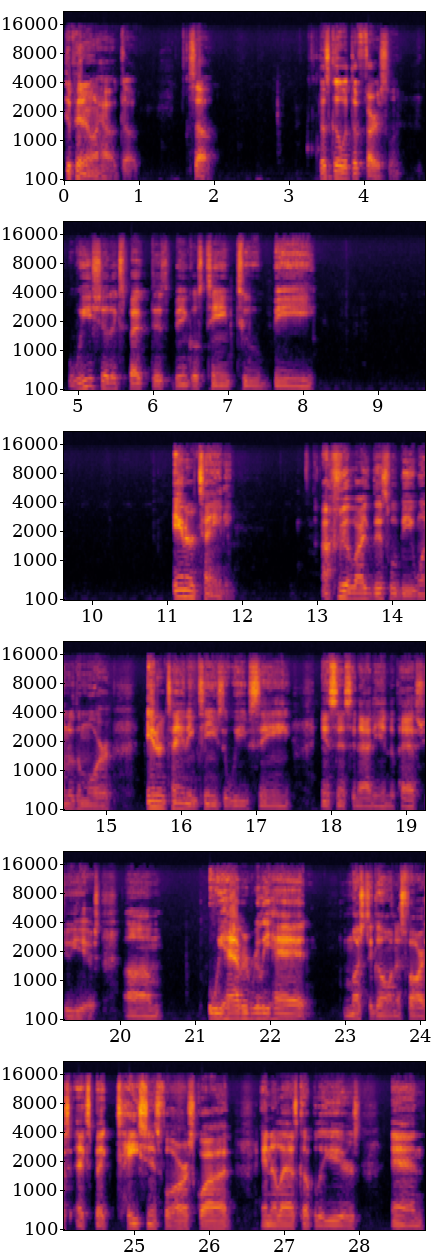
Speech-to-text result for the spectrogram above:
depending on how it goes. So let's go with the first one. We should expect this Bengals team to be entertaining. I feel like this will be one of the more entertaining teams that we've seen in Cincinnati in the past few years. Um, we haven't really had much to go on as far as expectations for our squad in the last couple of years. And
